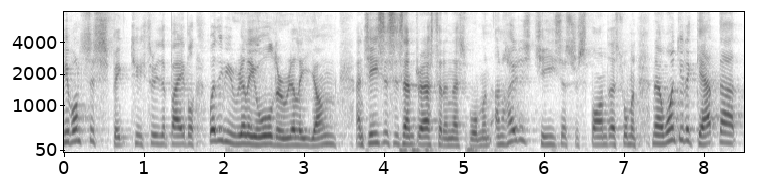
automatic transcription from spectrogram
He wants to speak to you through the Bible, whether you be really old or really young. And Jesus is interested in this woman. And how does Jesus respond to this woman? Now, I want you to get that.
